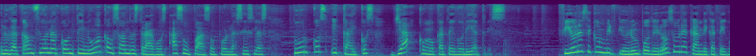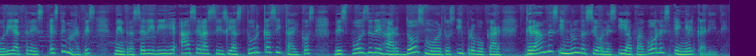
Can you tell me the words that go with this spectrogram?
El huracán Fiona continúa causando estragos a su paso por las islas Turcos y Caicos, ya como categoría 3. Fiona se convirtió en un poderoso huracán de categoría 3 este martes mientras se dirige hacia las islas Turcas y Caicos después de dejar dos muertos y provocar grandes inundaciones y apagones en el Caribe.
